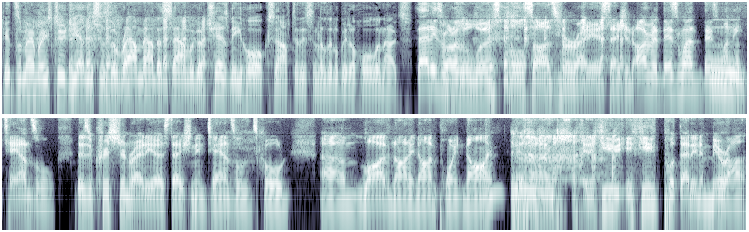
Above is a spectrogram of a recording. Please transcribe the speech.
Hits and Memories 2GN. This is the Round Mounder sound. We've got Chesney Hawks after this and a little bit of Hall and Oates. That is one of the worst call signs for a radio station. I mean, there's one. There's one in mm. Townsville. There's a Christian radio station in Townsville that's called um, Live ninety nine point nine. Um, and if you if you put that in a mirror,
